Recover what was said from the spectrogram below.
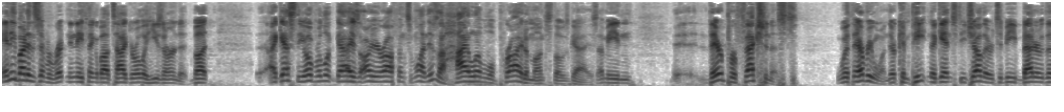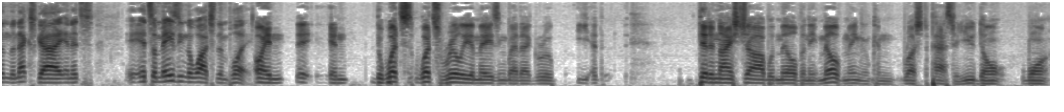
anybody that's ever written anything about Todd Gurley, he's earned it. But I guess the overlooked guys are your offensive line. There's a high level of pride amongst those guys. I mean, they're perfectionists with everyone. They're competing against each other to be better than the next guy, and it's it's amazing to watch them play. Oh, and and the what's what's really amazing by that group did a nice job with Melvin. Melvin Ingram can rush the passer. You don't want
